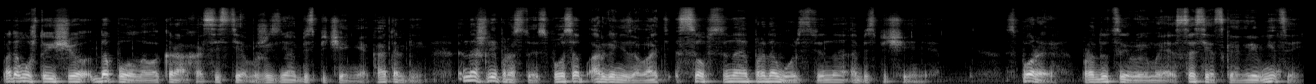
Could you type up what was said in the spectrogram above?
Потому что еще до полного краха систем жизнеобеспечения каторги нашли простой способ организовать собственное продовольственное обеспечение. Споры продуцируемые соседской грибницей,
